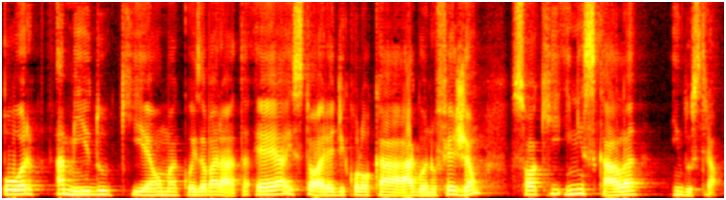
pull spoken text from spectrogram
por amido, que é uma coisa barata. É a história de colocar água no feijão, só que em escala industrial.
